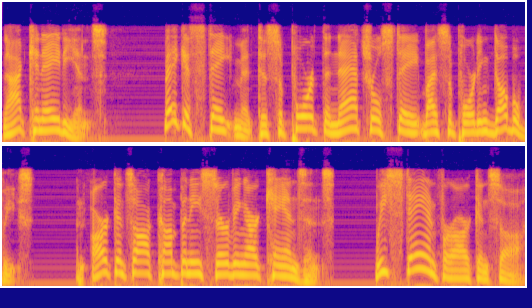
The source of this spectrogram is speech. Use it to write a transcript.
not Canadians. Make a statement to support the natural state by supporting Doublebees, an Arkansas company serving Arkansans. We stand for Arkansas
